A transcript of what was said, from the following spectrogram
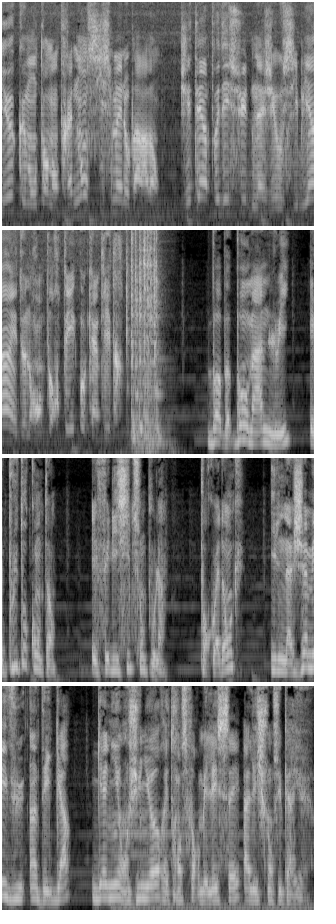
mieux que mon temps d'entraînement 6 semaines auparavant. J'étais un peu déçu de nager aussi bien et de ne remporter aucun titre. Bob Bowman, lui, est plutôt content et félicite son poulain. Pourquoi donc? Il n'a jamais vu un des gars gagner en junior et transformer l'essai à l'échelon supérieur.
